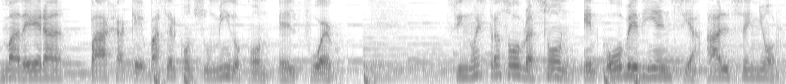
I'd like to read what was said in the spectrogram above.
madera, paja que va a ser consumido con el fuego. Si nuestras obras son en obediencia al Señor,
